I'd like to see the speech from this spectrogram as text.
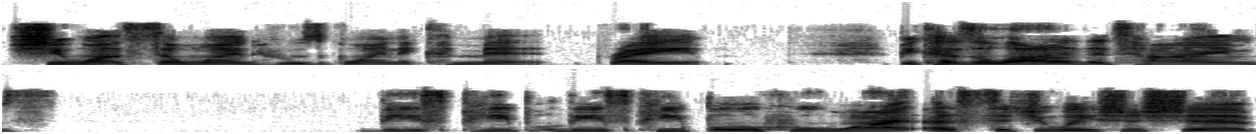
she wants someone who's going to commit, right? Because a lot of the times these people these people who want a situationship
